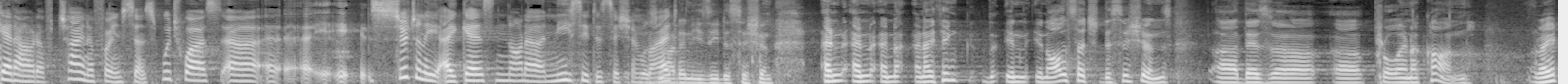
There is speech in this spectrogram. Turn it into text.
get out of China, for instance, which was uh, uh, it, certainly, I guess, not an easy decision, it was right? not an easy decision. And, and, and, and I think in, in all such decisions, uh, there's a, a pro and a con right?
